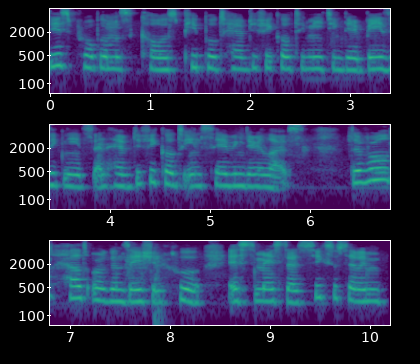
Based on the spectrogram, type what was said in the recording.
These problems cause people to have difficulty meeting their basic needs and have difficulty in saving their lives. The World Health Organization (WHO) estimates that 6 to 7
